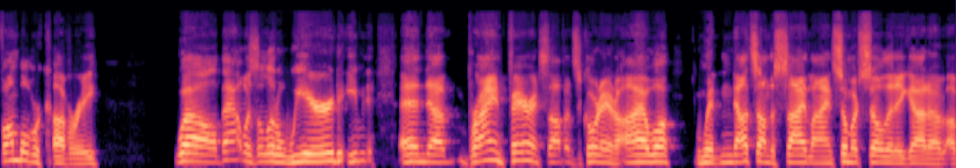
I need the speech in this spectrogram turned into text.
fumble recovery. Well, that was a little weird. Even and uh, Brian Ferentz, offensive coordinator of Iowa, went nuts on the sideline, so much so that he got a,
